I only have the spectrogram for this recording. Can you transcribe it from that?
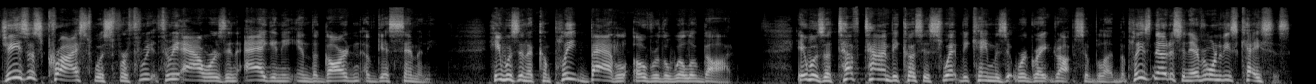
Jesus Christ was for three, three hours in agony in the Garden of Gethsemane. He was in a complete battle over the will of God. It was a tough time because his sweat became, as it were, great drops of blood. But please notice in every one of these cases,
